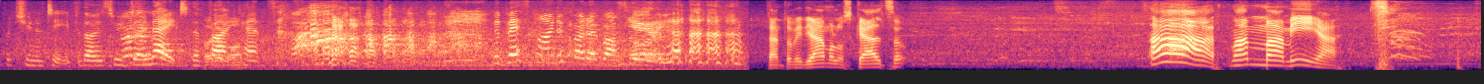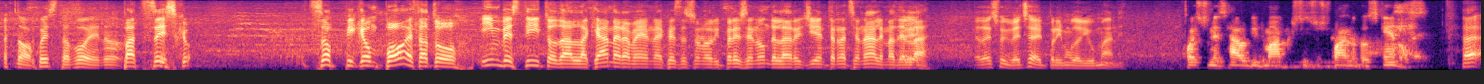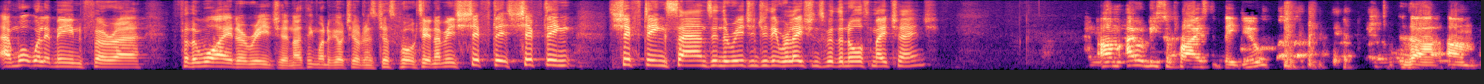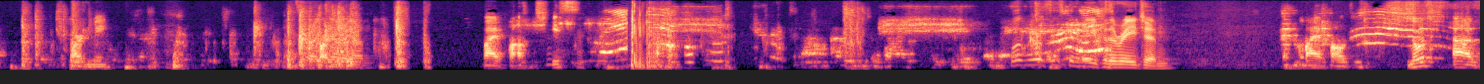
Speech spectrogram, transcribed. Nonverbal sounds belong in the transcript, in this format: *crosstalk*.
opportunity for those who donate to the fight bomb. cancer. *laughs* the best kind of photobomb, Hugh. *laughs* Tanto vediamo lo scalzo. Ah, mamma mia! No, questa poi no. Pazzesco. Zoppica un po', è stato investito dalla cameraman. Queste sono riprese non della regia internazionale, ma della E adesso invece è il primo degli umani. question is how do democracies respond to those scandals? Uh, and what will it mean for uh, for the wider region? I think one of your children has just *laughs* walked in. I mean, shift, shifting shifting sands in the region. Do you think relations with the north may change? Um, I would be surprised if they do. The um, pardon me. Pardon me. My apologies. What, what's this going to mean for the region? My apologies. North. Uh,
